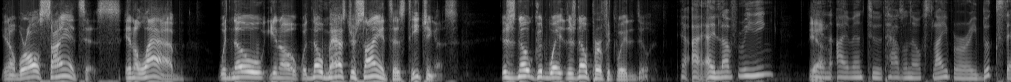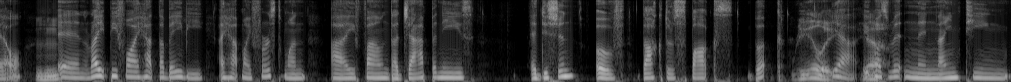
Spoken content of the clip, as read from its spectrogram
You know, we're all scientists in a lab with no, you know, with no master scientist teaching us. There's no good way. There's no perfect way to do it. Yeah, I, I love reading. Yeah. And I went to Thousand Oaks Library book sale, Mm-hmm. and right before I had the baby, I had my first one. I found a Japanese edition of Doctor Spock's book. Really? Yeah, it was written in 1954.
